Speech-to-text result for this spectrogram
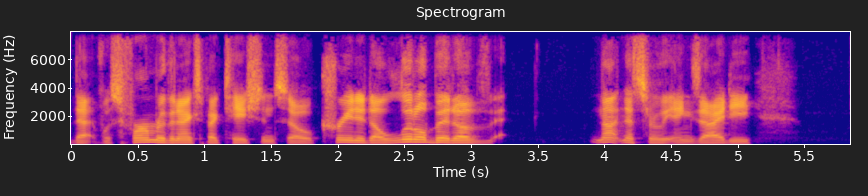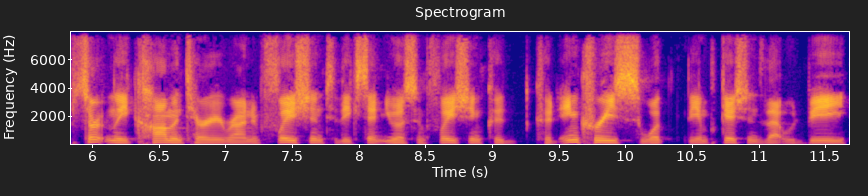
that was firmer than expectation, so created a little bit of not necessarily anxiety, certainly commentary around inflation to the extent U.S. inflation could could increase, what the implications that would be.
